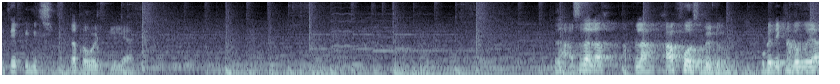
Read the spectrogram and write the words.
इथे पीव्ही शीट सुद्धा प्रोव्हाइड केलेली आहे. तर असं झालं आपला हा फर्स्ट बेडरूम पुढे देखील बघूया.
